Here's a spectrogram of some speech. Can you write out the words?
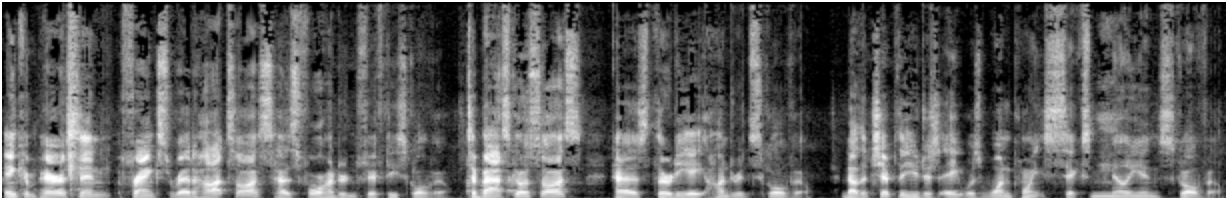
In comparison, Frank's Red Hot sauce has 450 Scoville. Tabasco sauce has 3,800 Scoville. Now, the chip that you just ate was 1.6 million Scoville.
